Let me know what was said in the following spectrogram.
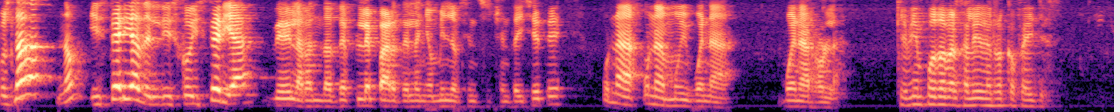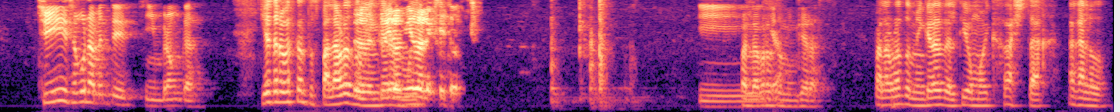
pues nada, ¿no? Histeria del disco Histeria de la banda de Leppard del año 1987. Una, una muy buena, buena rola. Que bien pudo haber salido en Rock of Ages. Sí, seguramente, sin bronca. Y otra vez con tus palabras domingueras. miedo al éxito. Y... Palabras domingueras. Palabras domingueras del tío Moik. Hashtag. Háganlo.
